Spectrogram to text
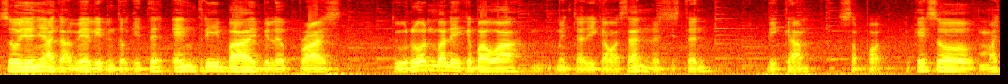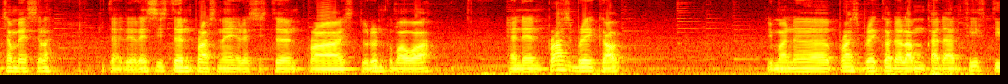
So ianya agak valid untuk kita. Entry buy bila price turun balik ke bawah mencari kawasan resistance become support. Ok so macam biasalah kita ada resistance price naik resistance price turun ke bawah. And then price breakout di mana price breakout dalam keadaan 50%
